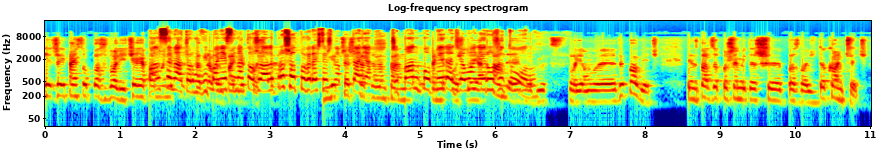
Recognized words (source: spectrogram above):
jeżeli państwo pozwolicie, ja Pan panu senator mówi, przeszkadzałem, panie senatorze, pośle. ale proszę odpowiadać też Nie na pytania. przeszkadzałem Czy panu, pan panie popiera pośle, działanie jak Róży pan, e, Tun? mówił swoją e, wypowiedź. Więc bardzo proszę mi też e, pozwolić dokończyć.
